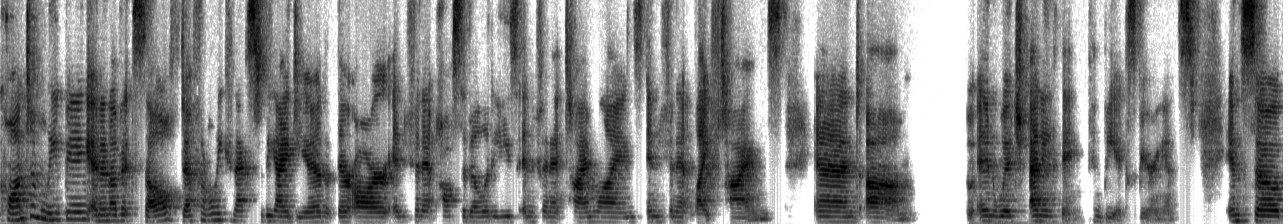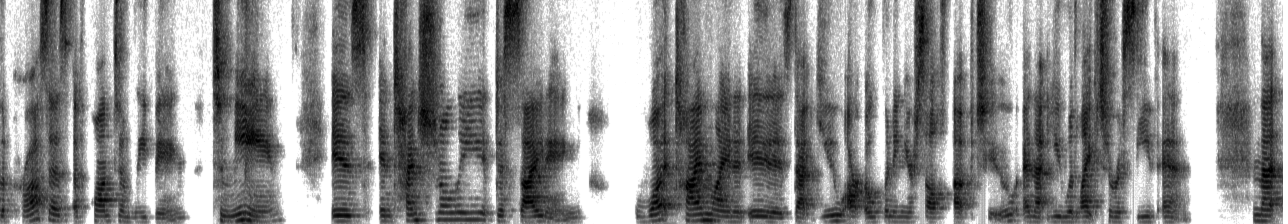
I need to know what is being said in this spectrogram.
Quantum leaping, in and of itself, definitely connects to the idea that there are infinite possibilities, infinite timelines, infinite lifetimes, and um, in which anything can be experienced. And so, the process of quantum leaping, to me, is intentionally deciding what timeline it is that you are opening yourself up to and that you would like to receive in. And that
